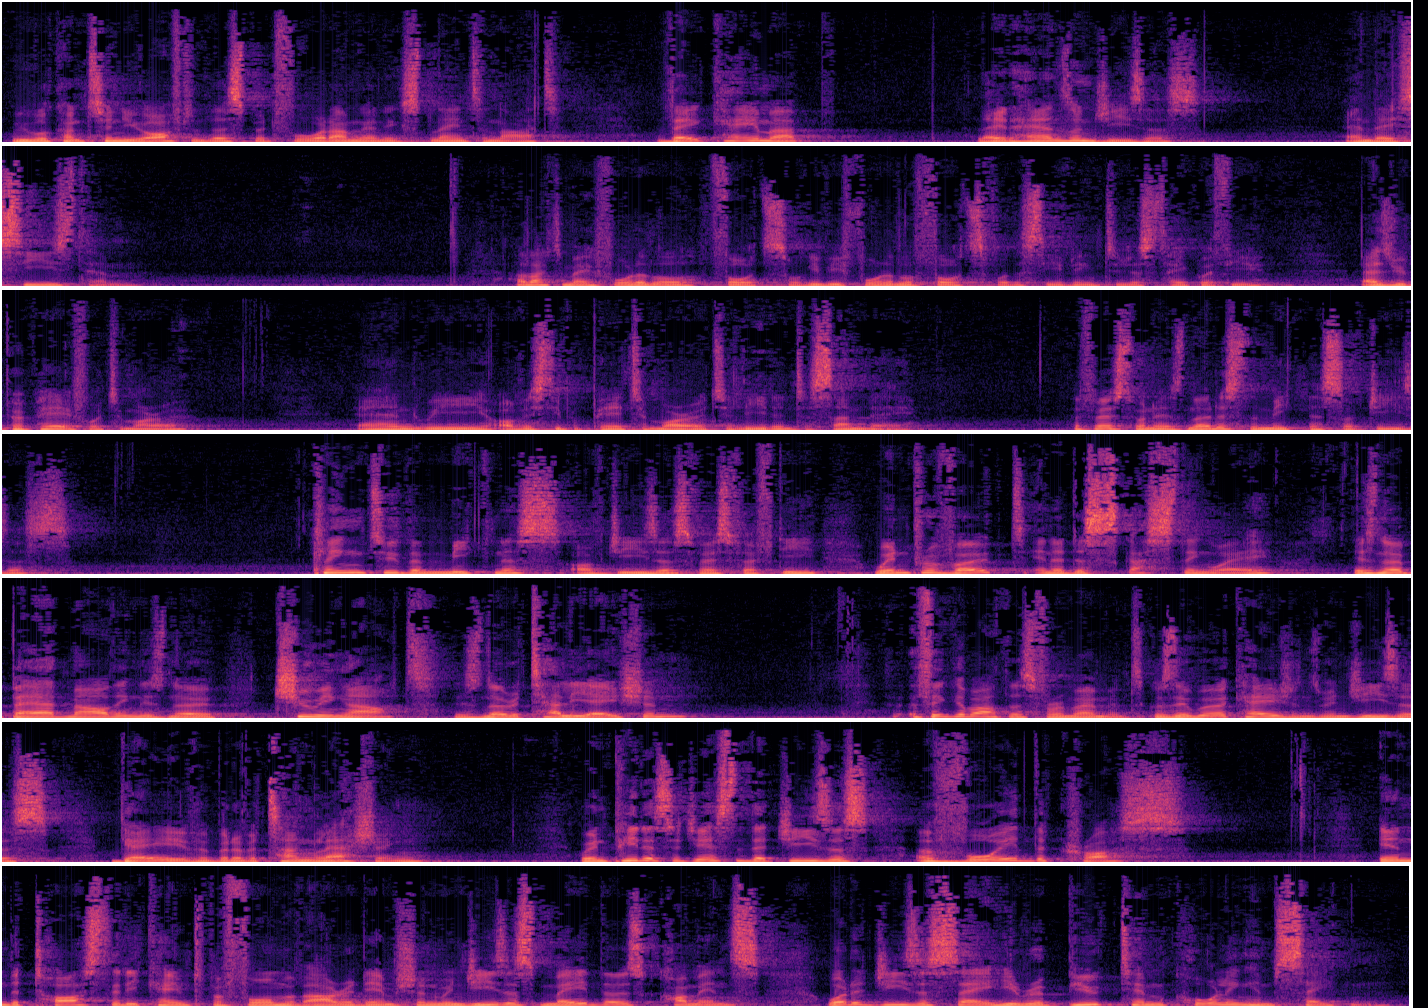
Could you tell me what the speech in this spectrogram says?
We will continue after this, but for what I'm going to explain tonight, they came up, laid hands on Jesus, and they seized him. I'd like to make four little thoughts, or give you four little thoughts for this evening to just take with you as we prepare for tomorrow. And we obviously prepare tomorrow to lead into Sunday. The first one is notice the meekness of Jesus. Cling to the meekness of Jesus, verse 50. When provoked in a disgusting way, there's no bad mouthing, there's no chewing out, there's no retaliation. Think about this for a moment, because there were occasions when Jesus gave a bit of a tongue lashing. When Peter suggested that Jesus avoid the cross in the task that he came to perform of our redemption, when Jesus made those comments, what did Jesus say? He rebuked him, calling him Satan.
